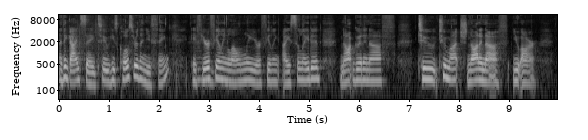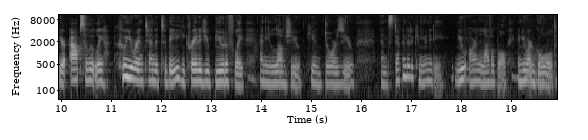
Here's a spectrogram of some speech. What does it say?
I think I'd say, too, he's closer than you think. If mm-hmm. you're feeling lonely, you're feeling isolated, not good enough, too, too much, not enough, you are. You're absolutely who you were intended to be. He created you beautifully and He loves you, He adores you. And step into the community. You are lovable and you are gold.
